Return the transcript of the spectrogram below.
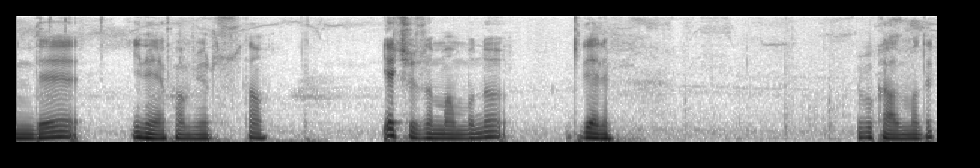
Şimdi yine yapamıyoruz. Tamam. Geç o zaman bunu. Gidelim. Çubuk almadık.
